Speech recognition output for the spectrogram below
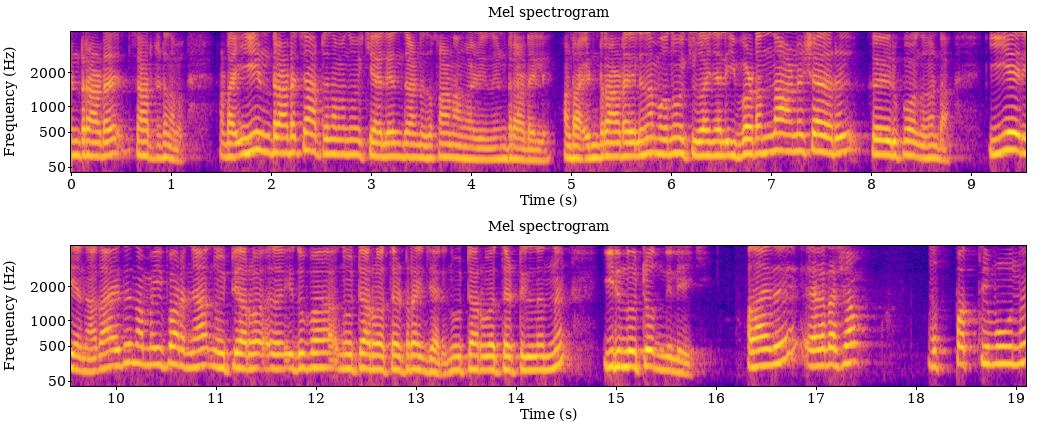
ഇൻട്രാഡെ ചാർട്ട് നമ്മൾ അണ്ടാ ഈ ഇൻട്രാഡെ ചാർട്ട് നമ്മൾ നോക്കിയാൽ എന്താണ് ഇത് കാണാൻ കഴിയുന്നത് ഇൻട്രാഡയിൽ അണ്ടാ ഇൻട്രാഡയിൽ നമുക്ക് നോക്കി കഴിഞ്ഞാൽ ഇവിടെ നിന്നാണ് ഷെയർ കയറി പോകുന്നത്. കണ്ട ഈ ഏരിയ അതായത് നമ്മൾ ഈ പറഞ്ഞ നൂറ്റി അറുപത് ഇതിപ്പോൾ നൂറ്റി അറുപത്തെട്ട് റേഞ്ചായിരുന്നു നൂറ്റി അറുപത്തെട്ടിൽ നിന്ന് ഇരുന്നൂറ്റൊന്നിലേക്ക്. അതായത് ഏകദേശം മുപ്പത്തിമൂന്ന്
